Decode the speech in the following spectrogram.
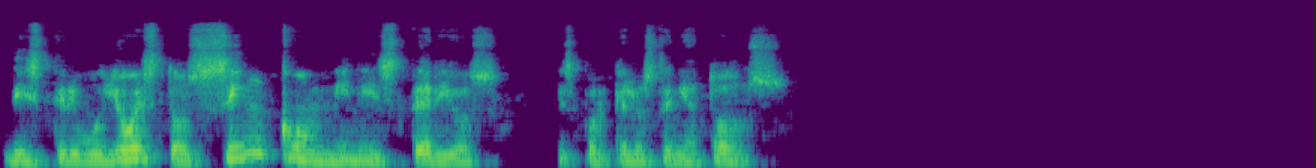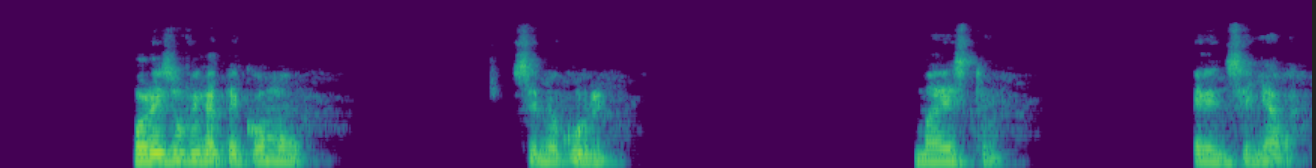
distribuyó estos cinco ministerios, es porque los tenía todos. Por eso fíjate cómo se me ocurre. Maestro, él enseñaba.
